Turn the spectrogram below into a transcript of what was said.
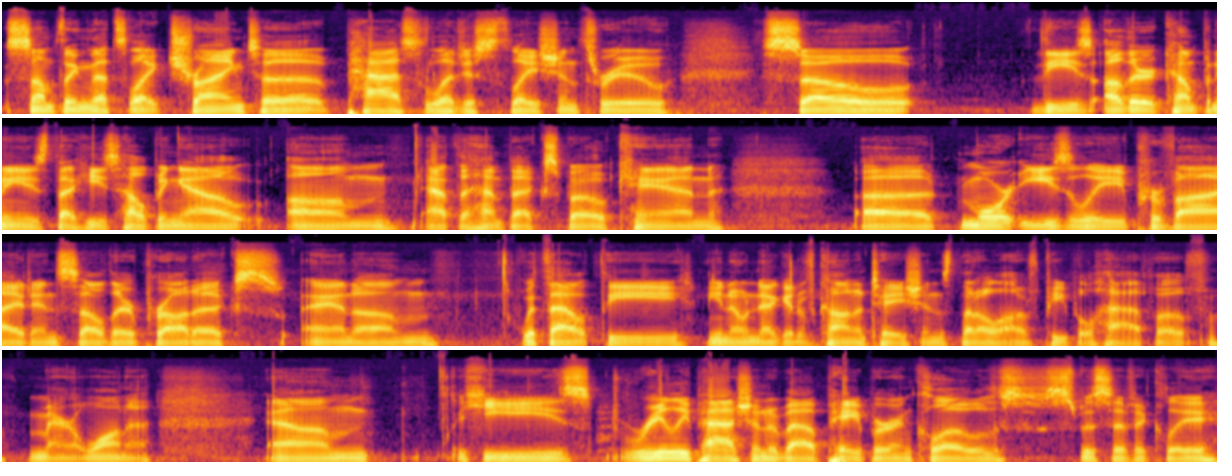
something that's like trying to pass legislation through, so these other companies that he's helping out um, at the Hemp Expo can uh, more easily provide and sell their products and um, without the you know negative connotations that a lot of people have of marijuana. Um, he's really passionate about paper and clothes specifically.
